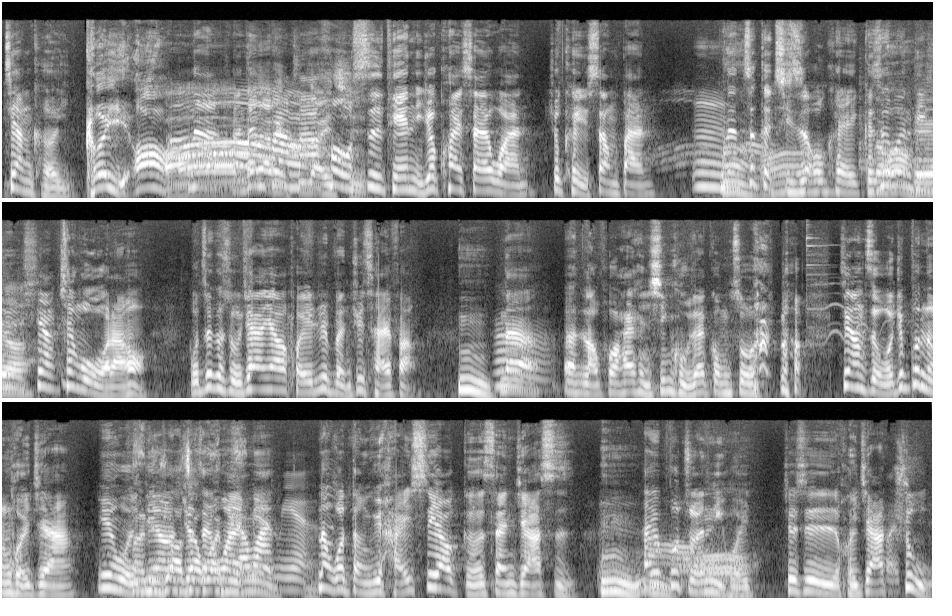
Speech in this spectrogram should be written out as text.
这样可以？可以哦。那反正爸妈后四天你就快筛完就可以上班。嗯，那这个其实 OK，可是问题是像像我啦哦，我这个暑假要回日本去采访，嗯，那呃老婆还很辛苦在工作，这样子我就不能回家，因为我一定要就在外面，那我等于还是要隔三加四，嗯，他又不准你回，就是回家住，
